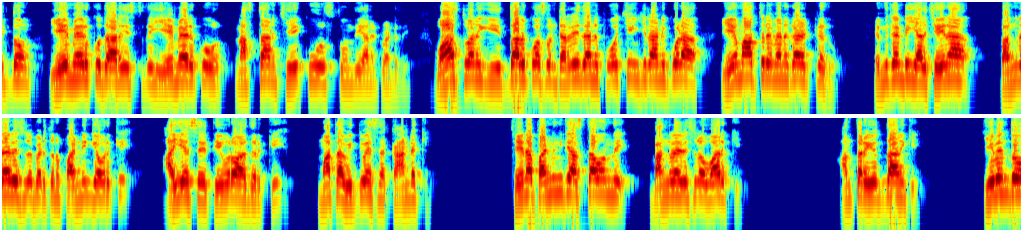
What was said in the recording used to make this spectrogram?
యుద్ధం ఏ మేరకు దారితీస్తుంది ఏ మేరకు నష్టాన్ని చేకూరుస్తుంది అనేటువంటిది. వాస్తవానికి ఈ యుద్ధాల కోసం టెర్రరిజాన్ని ప్రోత్సహించడానికి కూడా ఏమాత్రం వెనకట్లేదు ఎందుకంటే ఇవాళ చైనా బంగ్లాదేశ్లో పెడుతున్న పండింగ్ ఎవరికి? ఐఎస్ఐ తీవ్రవాదులకి మత విద్వేష కాండకి. చైనా పండింగ్ చేస్తూ ఉంది బంగ్లాదేశ్లో వారికి అంతర్యుద్ధానికి. ఈవెన్ దో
